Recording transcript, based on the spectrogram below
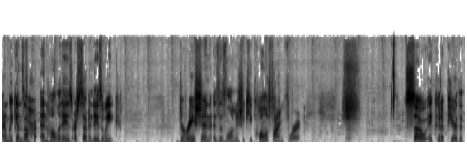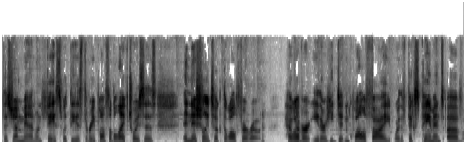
and weekends and holidays are seven days a week. Duration is as long as you keep qualifying for it. So, it could appear that this young man, when faced with these three possible life choices, initially took the welfare road. However, either he didn't qualify or the fixed payment of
